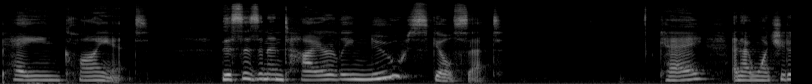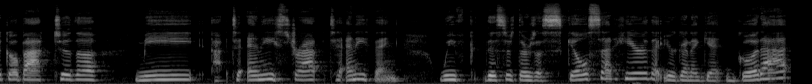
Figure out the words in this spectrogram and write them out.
paying client. This is an entirely new skill set. Okay? And I want you to go back to the me to any strat to anything. We've this is there's a skill set here that you're going to get good at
